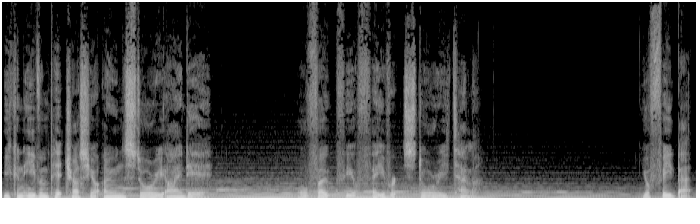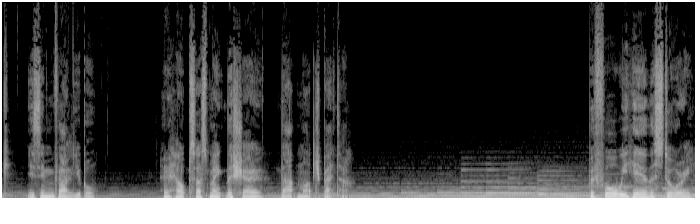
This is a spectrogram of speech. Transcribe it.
You can even pitch us your own story idea or vote for your favourite storyteller. Your feedback is invaluable and helps us make the show that much better. Before we hear the story,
